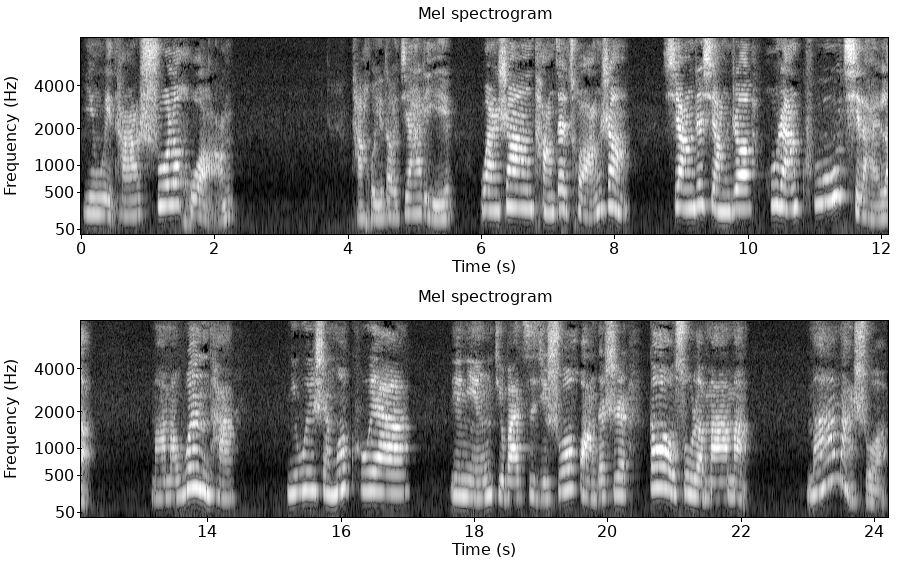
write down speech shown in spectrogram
因为他说了谎。他回到家里，晚上躺在床上，想着想着，忽然哭起来了。妈妈问他：“你为什么哭呀？”列宁就把自己说谎的事告诉了妈妈。妈妈说：“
